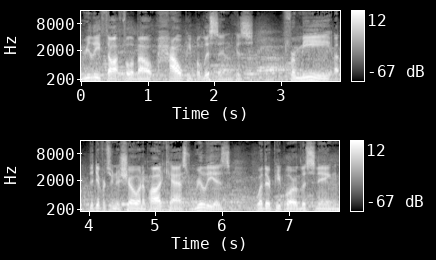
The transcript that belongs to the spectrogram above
really thoughtful about how people listen. Because for me, uh, the difference between a show and a podcast really is whether people are listening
